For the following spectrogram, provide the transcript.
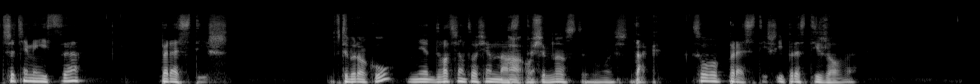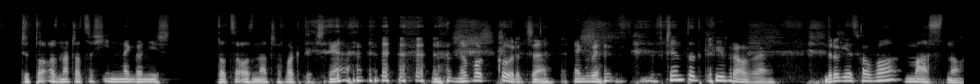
Trzecie miejsce, Prestige. W tym roku? Nie, 2018. A, 18, no właśnie. Tak. Słowo prestiż i prestiżowy. Czy to oznacza coś innego niż to, co oznacza faktycznie? No, no bo kurczę, jakby w, w czym to tkwi problem? Drugie słowo, masno.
